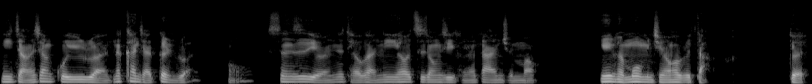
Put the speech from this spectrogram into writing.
你长得像龟软，那看起来更软哦，甚至有人在调侃你以后吃东西可能要戴安全帽。因为很莫名其妙会被打，对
